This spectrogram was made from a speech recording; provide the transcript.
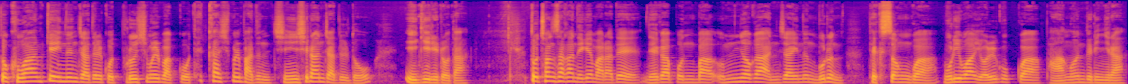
또 그와 함께 있는 자들 곧 부르심을 받고 택하심을 받은 진실한 자들도 이기리로다. 또 천사가 내게 말하되 내가 본 바 음녀가 앉아 있는 물은 백성과 무리와 열국과 방언들이니라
